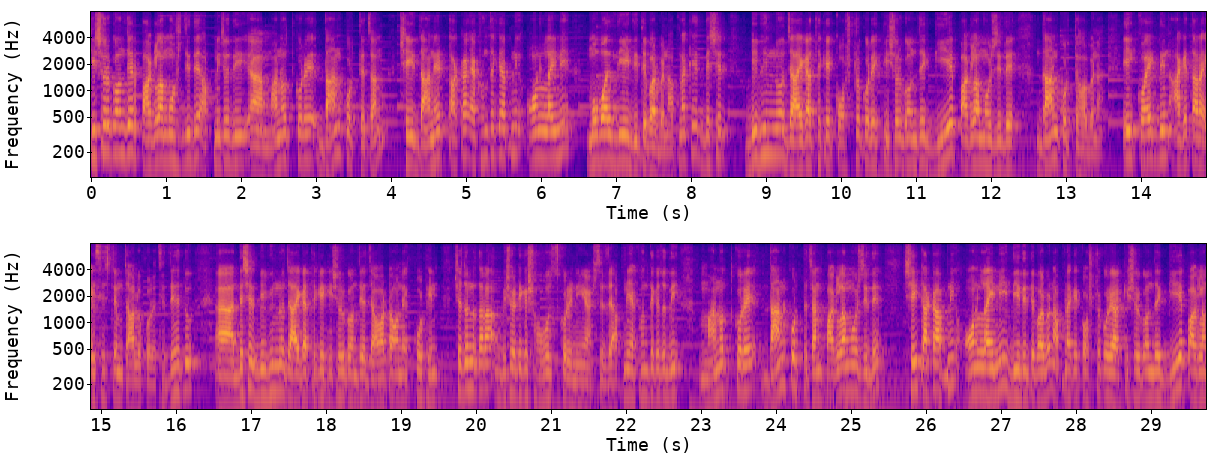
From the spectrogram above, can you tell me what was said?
কিশোরগঞ্জের পাগলা মসজিদে আপনি যদি মানত করে দান করতে চান, সেই দানের টাকা এখন থেকে আপনি অনলাইনে মোবাইল দিয়েই দিতে পারবেন। আপনাকে দেশের বিভিন্ন জায়গা থেকে কষ্ট করে কিশোরগঞ্জে গিয়ে পাগলা মসজিদে দান করতে হবে না। এই কয়েকদিন আগে তারা এই সিস্টেম চালু করেছে। যেহেতু দেশের বিভিন্ন জায়গা থেকে কিশোরগঞ্জে যাওয়াটা অনেক কঠিন, সেজন্য তারা বিষয়টিকে সহজ করে নিয়ে আসছে যে আপনি এখন থেকে যদি মানত করে দান করতে চান পাগলা মসজিদে, সেই টাকা আপনি অনলাইনেই দিয়ে দিতে পারবেন। আপনাকে কষ্ট করে আর কিশোরগঞ্জে গিয়ে পাগলা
